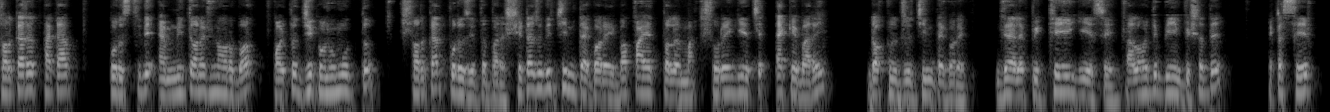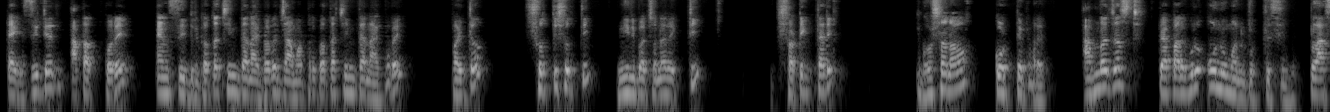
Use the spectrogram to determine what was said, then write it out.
সরকারের থাকার পরিস্থিতি এমনিতে অনেক নরবর হয়তো যে কোনো মুহূর্ত সরকার পড়ে যেতে পারে। সেটা যদি চিন্তা করে বা পায়ের তলের মাঠ সরে গিয়েছে, একেবারেই ডক্টর যদি চিন্তা করে দেয়ালে পিঠ গিয়েছে তাহলে হয়তো বিএনপির সাথে একটা সেফ এক্সিটের আতাত করে এনসিপির কথা চিন্তা না করে, জামাতের কথা চিন্তা না করে হয়তো সত্যি সত্যি নির্বাচনের একটি সঠিক তারিখ ঘোষণাও করতে পারে আমরা জাস্ট ব্যাপারগুলো অনুমান করতেছি প্লাস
